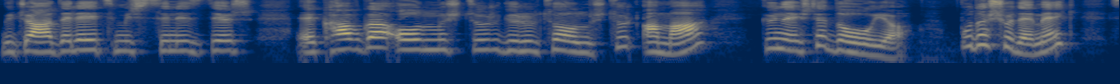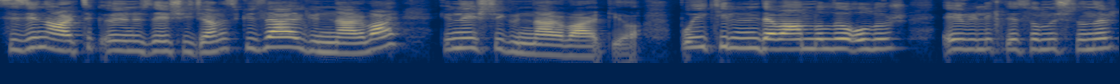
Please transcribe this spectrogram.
mücadele etmişsinizdir, e, kavga olmuştur, gürültü olmuştur ama güneş de doğuyor. Bu da şu demek, sizin artık önünüzde yaşayacağınız güzel günler var, güneşli günler var diyor. Bu ikilinin devamlılığı olur, evlilikle sonuçlanır.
